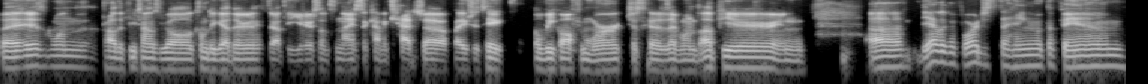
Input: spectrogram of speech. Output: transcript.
But it is one probably the few times we all come together throughout the year. So it's nice to kind of catch up. I usually take a week off from work just because everyone's up here and uh yeah, looking forward just to hanging with the fam.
